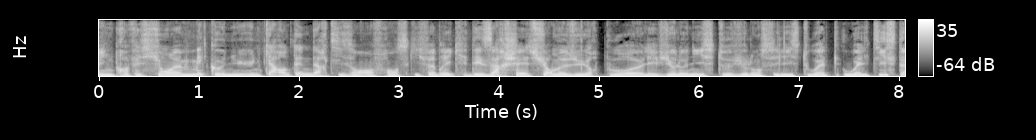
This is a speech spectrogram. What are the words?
Une profession euh, méconnue, une quarantaine d'artisans en France qui fabriquent des archets sur mesure pour euh, les violonistes, violoncellistes ou altistes.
